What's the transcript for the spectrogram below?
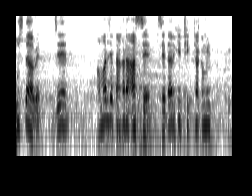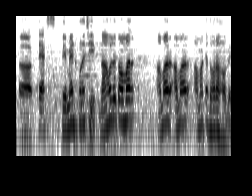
বুঝতে হবে যে আমার যে টাকাটা আসছে সেটার কি ঠিকঠাক আমি ট্যাক্স পেমেন্ট করেছি, না হলে তো আমার আমার আমার, আমাকে ধরা হবে।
